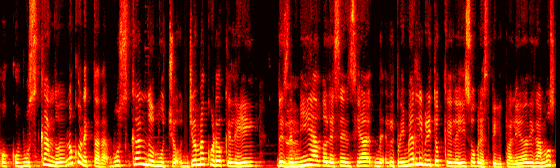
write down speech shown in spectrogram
o, buscando, no conectada, buscando mucho. Yo me acuerdo que leí desde ah. mi adolescencia, el primer librito que leí sobre espiritualidad, digamos,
